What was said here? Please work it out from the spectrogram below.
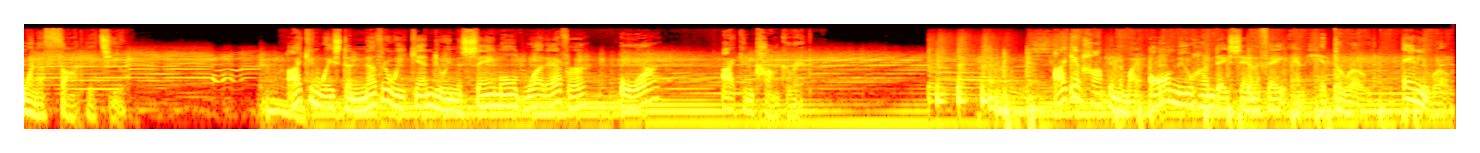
when a thought hits you. I can waste another weekend doing the same old whatever, or I can conquer it. I can hop into my all new Hyundai Santa Fe and hit the road. Any road.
